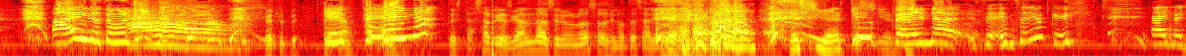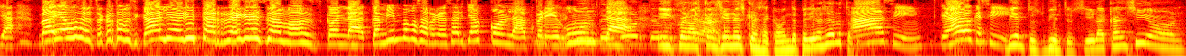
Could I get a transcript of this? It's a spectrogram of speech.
Ay, nos hemos... Ah. Fíjate, te, ¡Qué pena! te estás arriesgando a hacer un oso si no te sale. Es cierto. ¡Qué es cierto. pena! ¿En serio que...? Ay, no, ya. Vayamos a nuestra carta musical y ahorita regresamos con la... También vamos a regresar ya con la pregunta. Y con las canciones que nos acaban de pedir hace rato. Ah, sí. Claro que sí. Vientos, vientos. Y la canción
